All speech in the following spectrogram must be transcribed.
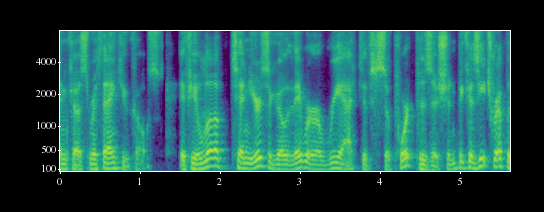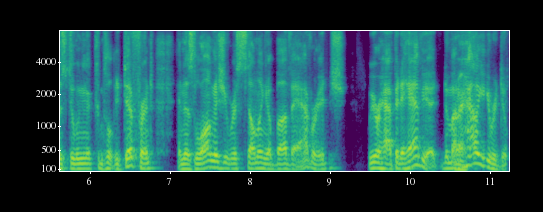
and customer thank you calls if you look 10 years ago they were a reactive support position because each rep was doing it completely different and as long as you were selling above average we were happy to have you no matter Right. how you were doing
